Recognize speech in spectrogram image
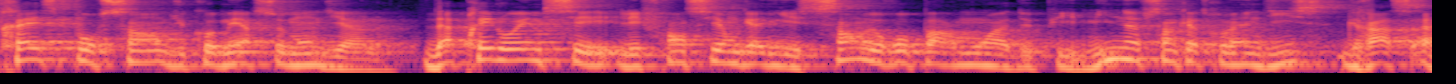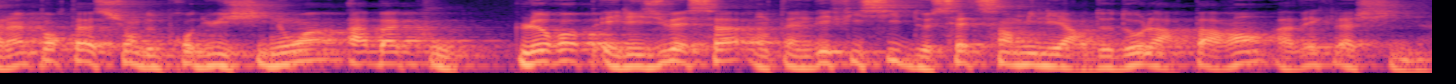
13% du commerce mondial. D'après l'OMC, les Français ont gagné 100 euros par mois depuis 1990 grâce à l'importation de produits chinois à bas coût. L'Europe et les USA ont un déficit de 700 milliards de dollars par an avec la Chine.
